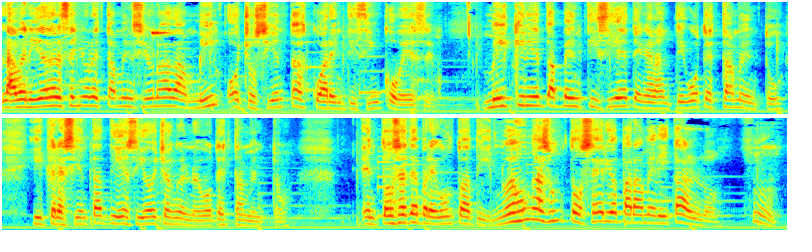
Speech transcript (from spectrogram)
La venida del Señor está mencionada 1845 veces. 1527 en el Antiguo Testamento y 318 en el Nuevo Testamento. Entonces te pregunto a ti, ¿no es un asunto serio para meditarlo? Hmm.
